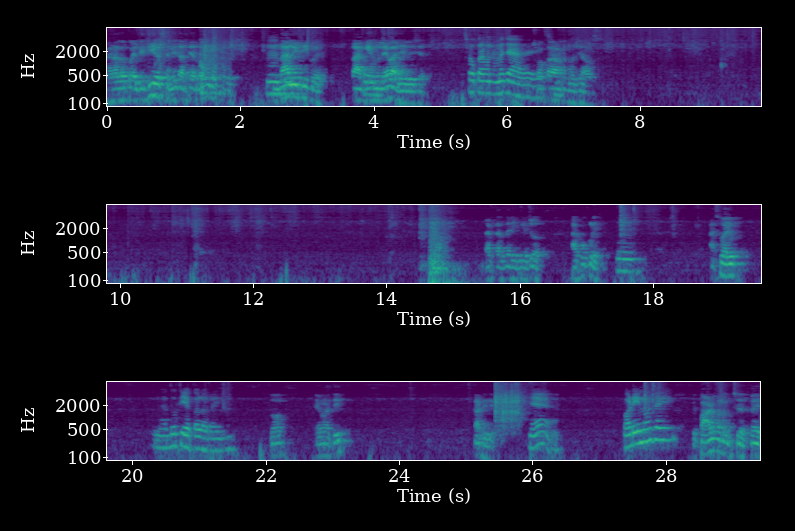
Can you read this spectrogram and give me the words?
ઘણા લોકોએ લીધી હશે નહીં અત્યારે બહુ લોકો ના લીધી હોય તો આ ગેમ લેવા જેવી છે. છોકરાઓને મજા આવે છોકરાઓને મજા આવશે. દાખલા તરીકે જો આ કુકડી. આ શું આવ્યું? ને દૂધિયા કલર આવી તો એમાંથી કાઢી લે. હે? પડી ન જાય. પાડવાનું છે કઈ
